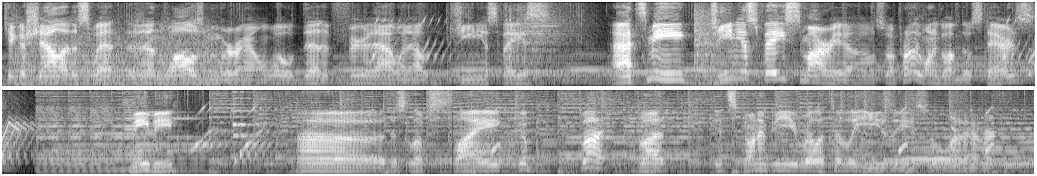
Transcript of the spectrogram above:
kick a shell at a sweat, then the walls move around. Whoa, did figure that one out, genius face. That's me, genius face Mario. So I probably want to go up those stairs. Maybe. Uh, this looks like a butt, but it's gonna be relatively easy, so whatever.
